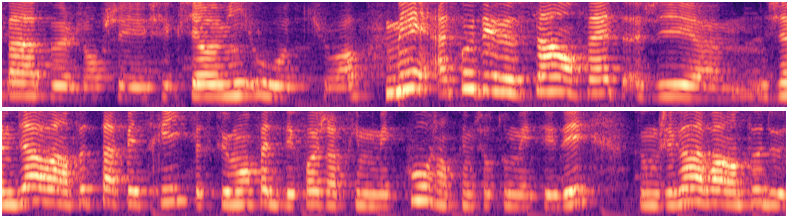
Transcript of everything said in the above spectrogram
pas Apple, genre chez, chez, Xiaomi ou autre, tu vois. Mais à côté de ça, en fait, euh, j'aime bien avoir un peu de papeterie parce que moi, en fait, des fois, j'imprime mes cours, j'imprime surtout mes TD. Donc, j'ai bien d'avoir un peu de,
